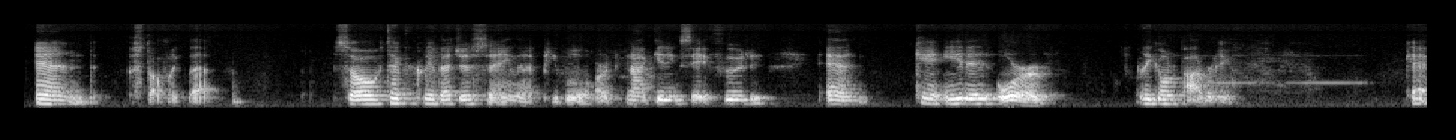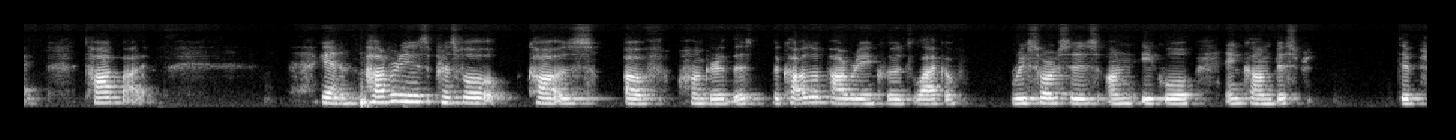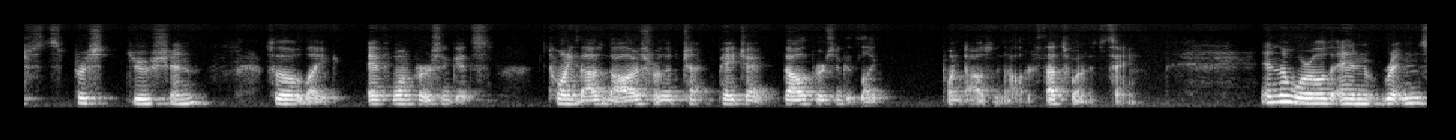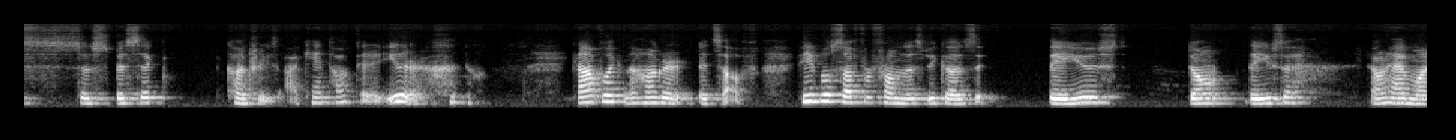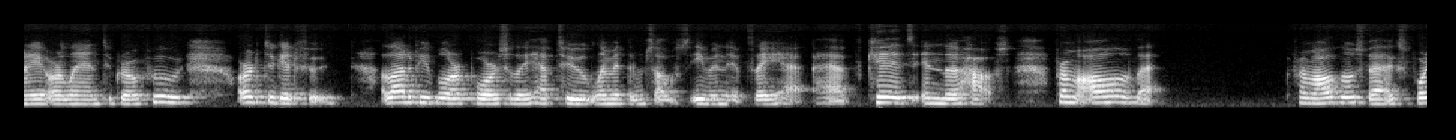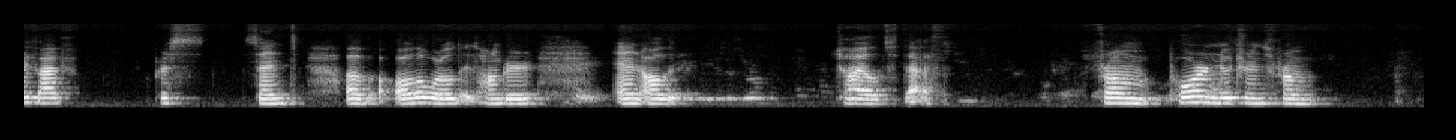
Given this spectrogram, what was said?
and stuff like that. So technically, that's just saying that people are not getting safe food and can't eat it or they go into poverty. Okay, talk about it. Again, poverty is the principal cause of hunger. This, the cause of poverty includes lack of resources, unequal income distribution. So, like, if one person gets twenty thousand dollars for the check paycheck, the other person gets like one thousand dollars. That's what it's saying. In the world and written specific countries, I can't talk today either. Conflict and hunger itself. People suffer from this because they used don't they used to don't have money or land to grow food or to get food. A lot of people are poor, so they have to limit themselves even if they ha- have kids in the house. From all of that, from all of those facts, 45% of all the world is hunger and all the child's death. From poor nutrients from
